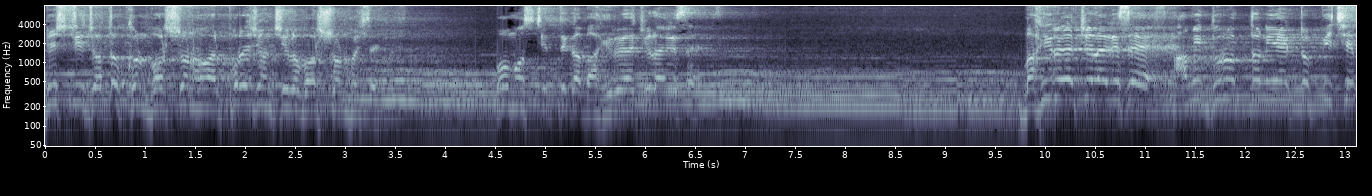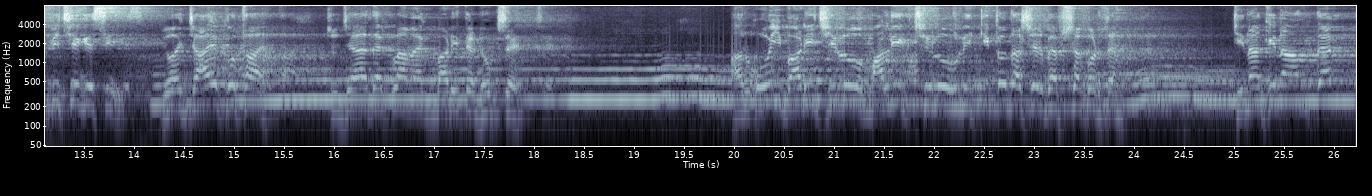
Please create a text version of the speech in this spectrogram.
বৃষ্টি যতক্ষণ বর্ষণ হওয়ার প্রয়োজন ছিল, বর্ষণ হয়েছে। ও মসজিদ থেকে বাহির হয়ে চলে গেছে। বাহির হয়ে চলে গেছে। আমি দূরত্ব নিয়ে একটু পিছে পিছে গেছি। যায় কোথায়? যা দেখলাম এক বাড়িতে ঢুকছে। আর ওই বাড়ি ছিল, মালিক ছিল, উনি কিতদাসের ব্যবসা করতেন। কিনা কিনা আনতেন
